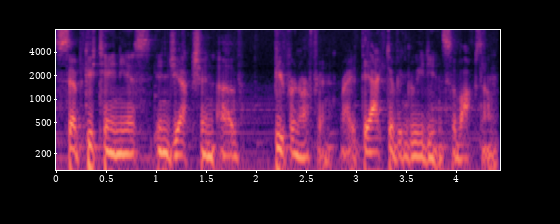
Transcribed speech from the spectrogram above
subcutaneous injection of buprenorphine, right? The active ingredient in Suboxone.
